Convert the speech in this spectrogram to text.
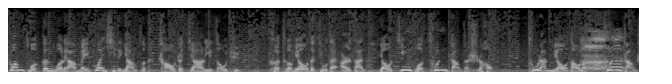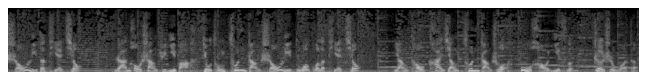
装作跟我俩没关系的样子，朝着家里走去。可特喵的，就在二蛋要经过村长的时候，突然瞄到了村长手里的铁锹。然后上去一把就从村长手里夺过了铁锹，仰头看向村长说：“不好意思，这是我的。”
